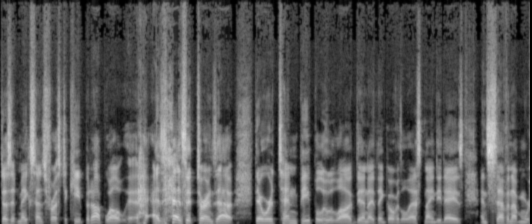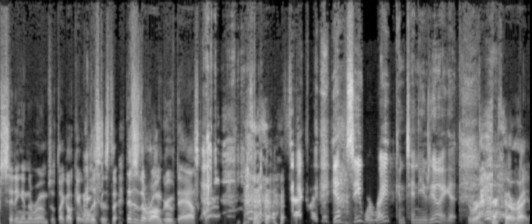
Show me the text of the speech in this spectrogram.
does it make sense for us to keep it up? Well, as, as it turns out, there were 10 people who logged in, I think, over the last 90 days, and seven of them were sitting in the room. So it's like, okay, well, this is the this is the wrong group to ask exactly. Yeah, see, we're right. Continue doing it. Right. right.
